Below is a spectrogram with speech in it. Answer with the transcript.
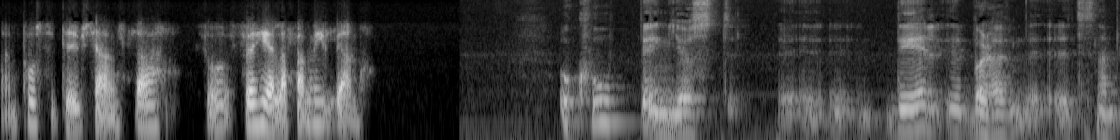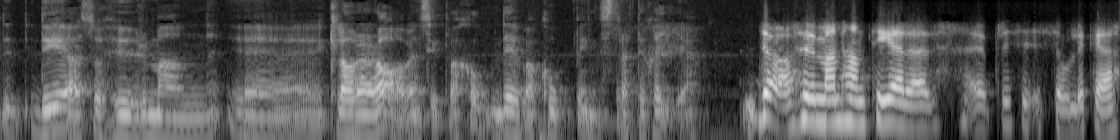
en positiv känsla för, hela familjen. Och coping just eh, det är, bara lite snabbt, det är alltså hur man eh, klarar av en situation. Det är vad copingstrategi är. Ja, hur man hanterar eh, precis olika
